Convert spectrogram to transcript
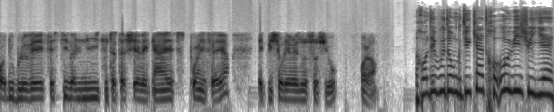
www.festivalnuit tout attaché avec un s.fr et puis sur les réseaux sociaux. Voilà. Rendez-vous donc du 4 au 8 juillet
